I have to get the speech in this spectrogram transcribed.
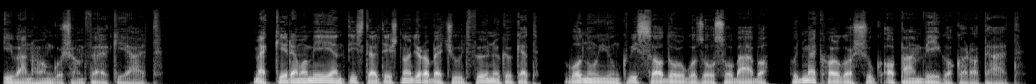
Iván hangosan felkiált. Megkérem a mélyen tisztelt és nagyra becsült főnököket, vonuljunk vissza a dolgozó szobába, hogy meghallgassuk apám végakaratát.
